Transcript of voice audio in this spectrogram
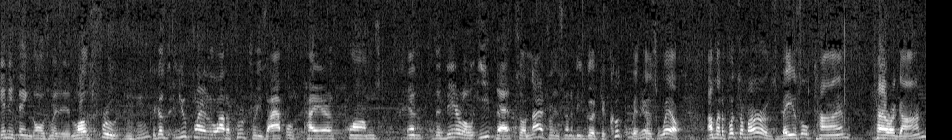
Anything goes with it. It loves fruit mm-hmm. because you planted a lot of fruit trees: apples, pears, plums, and the deer will eat that. So naturally, it's going to be good to cook with Yeah. as well. I'm going to put some herbs: basil, thyme, tarragon.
